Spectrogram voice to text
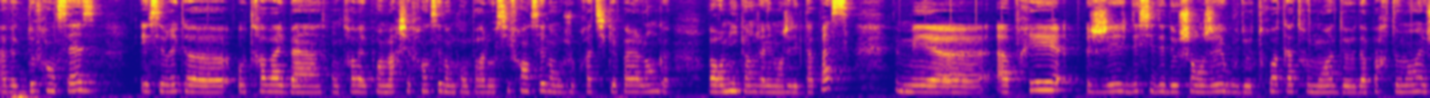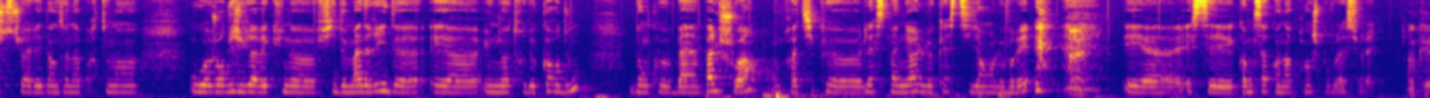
avec deux Françaises. Et c'est vrai qu'au travail, ben, on travaille pour un marché français, donc on parle aussi français, donc je pratiquais pas la langue, hormis quand j'allais manger des tapas. Mais euh, après, j'ai décidé de changer au bout de 3-4 mois d'appartement et je suis allée dans un appartement où aujourd'hui je vis avec une fille de Madrid et euh, une autre de Cordoue. Donc, euh, ben, pas le choix. On pratique l'espagnol, le castillan, le vrai. Ouais. Et, et c'est comme ça qu'on apprend, je peux vous l'assurer. Ok,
